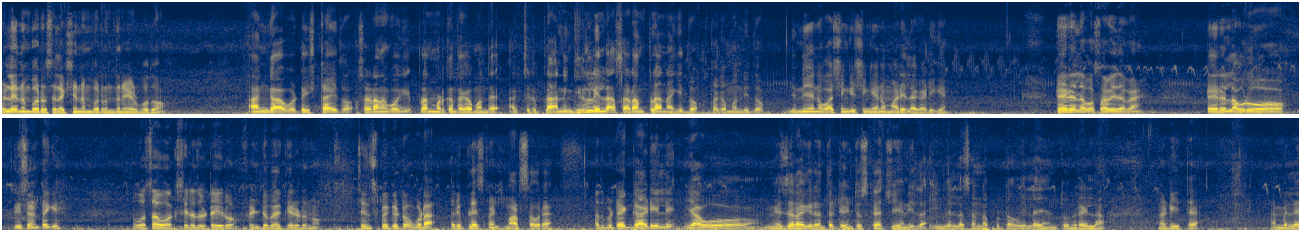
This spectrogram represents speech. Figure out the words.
ಒಳ್ಳೆ ನಂಬರು ಸೆಲೆಕ್ಷನ್ ನಂಬರ್ ಅಂತಲೇ ಹೇಳ್ಬೋದು. ಹಂಗಾಗ್ಬಿಟ್ಟು ಇಷ್ಟ ಆಯಿತು. ಸಡನ್ನಾಗಿ ಹೋಗಿ ಪ್ಲಾನ್ ಮಾಡ್ಕೊಂಡು ತಗೊಂಬಂದೆ. ಆ್ಯಕ್ಚುಲಿ ಪ್ಲಾನಿಂಗ್ ಇರಲಿಲ್ಲ ಸಡನ್ ಪ್ಲಾನ್ ಆಗಿದ್ದು ತಗೊಂಬಂದಿದ್ದು. ಇನ್ನೂ ಏನು ವಾಷಿಂಗ್ ಗಿಶಿಂಗ್ ಏನೂ ಮಾಡಿಲ್ಲ ಗಾಡಿಗೆ. ಟೈರೆಲ್ಲ ಹೊಸವಿದ್ದಾವೆ ಟೈರೆಲ್ಲ ಅವರು ರೀಸೆಂಟಾಗಿ ಹೊಸ ಹಾಕ್ಸಿರೋದು ಟೈರು ಫ್ರಂಟು ಬ್ಯಾಕ್ ಎರಡೂ ಚೆನ್ಸ್ ಪ್ಯಾಕೆಟು ಕೂಡ ರಿಪ್ಲೇಸ್ಮೆಂಟ್ ಮಾಡಿಸವ್ರೆ. ಅದು ಬಿಟ್ಟರೆ ಗಾಡಿಯಲ್ಲಿ ಯಾವ ಮೇಜರ್ ಆಗಿರೋಂಥ ಡೆಂಟು ಸ್ಕ್ರ್ಯಾಚು ಏನಿಲ್ಲ. ಇವೆಲ್ಲ ಸಣ್ಣ ಪುಟ್ಟ ಅವೆಲ್ಲ ಏನು ತೊಂದರೆ ಇಲ್ಲ. ನಡೆಯುತ್ತೆ ಆಮೇಲೆ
